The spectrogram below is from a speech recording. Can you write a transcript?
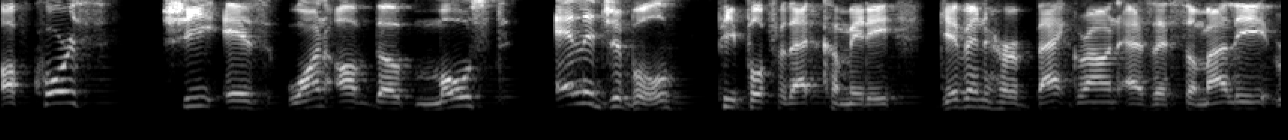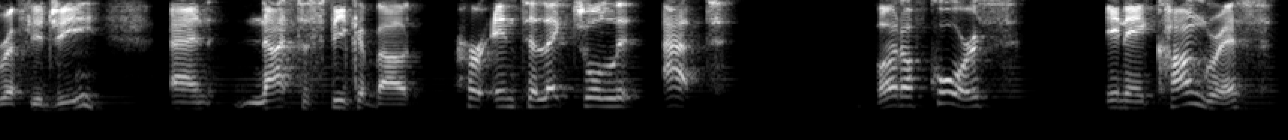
Of course, she is one of the most eligible people for that committee, given her background as a Somali refugee, and not to speak about her intellectual apt. But of course, in a Congress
